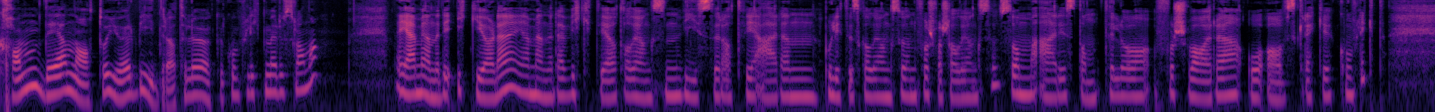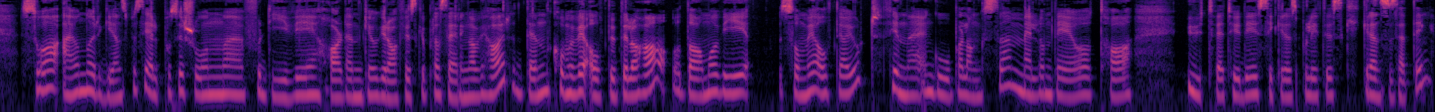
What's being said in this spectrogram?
Kan det Nato gjør bidra til å øke konflikten med Russland, da? Jeg mener de ikke gjør det. Jeg mener det er viktig at alliansen viser at vi er en politisk allianse og en forsvarsallianse som er i stand til å forsvare og avskrekke konflikt så er jo Norge i en spesiell posisjon eh, fordi vi har den geografiske plasseringa vi har. Den kommer vi alltid til å ha, og da må vi, som vi alltid har gjort, finne en god balanse mellom det å ta utvetydig sikkerhetspolitisk grensesetting,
